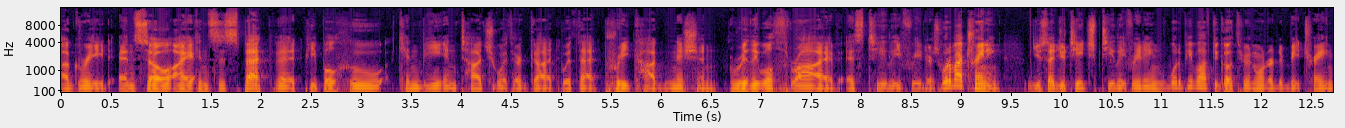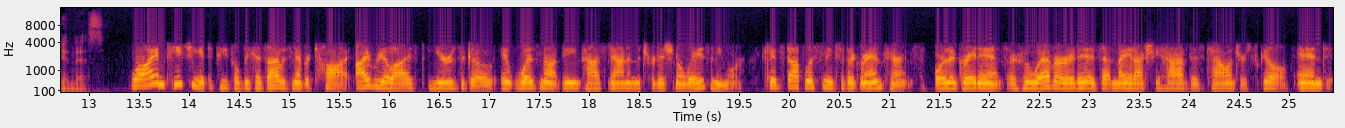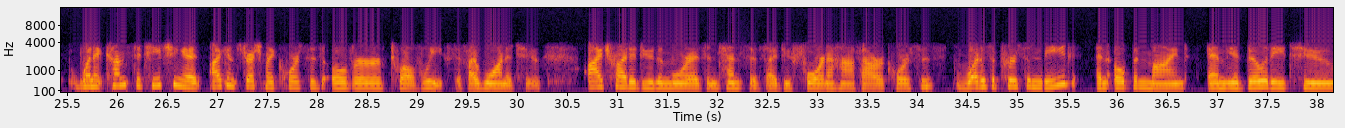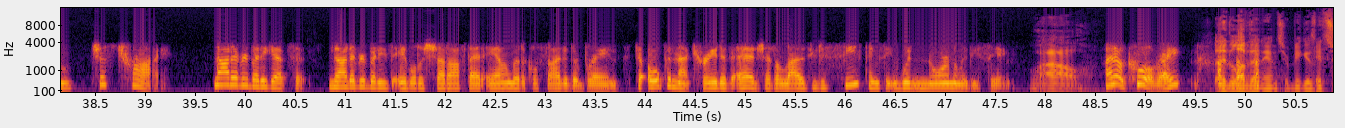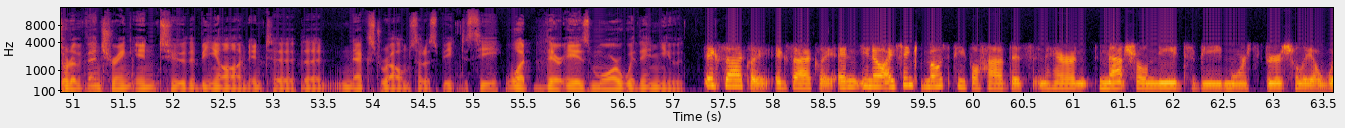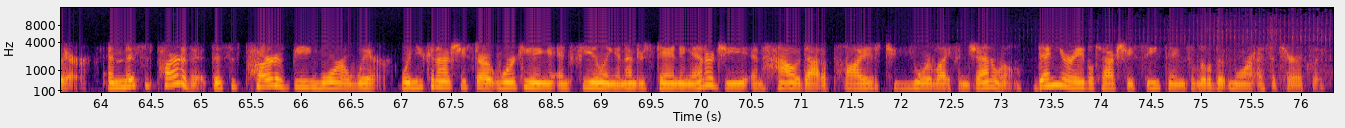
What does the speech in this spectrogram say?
Agreed. And so I can suspect that people who can be in touch with their gut with that precognition really will thrive as tea leaf readers. What about training? You said you teach tea leaf reading. What do people have to go through in order to be trained in this? Well, I am teaching it to people because I was never taught. I realized years ago it was not being passed down in the traditional ways anymore. Kids stop listening to their grandparents or their great aunts or whoever it is that might actually have this talent or skill. And when it comes to teaching it, I can stretch my courses over 12 weeks if I wanted to. I try to do them more as intensives. I do four and a half hour courses. What does a person need? An open mind and the ability to just try. Not everybody gets it. Not everybody's able to shut off that analytical side of their brain to open that creative edge that allows you to see things that you wouldn't normally be seeing. Wow. I know, cool, right? I love that answer because it's sort of venturing into the beyond, into the next realm, so to speak, to see what there is more within you. Exactly, exactly. And you know, I think most people have this inherent natural need to be more spiritually aware. And this is part of it. This is part of being more aware. When you can actually start working and feeling and understanding energy and how that applies to your life in general, then you're able to actually see things a little bit more esoterically.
